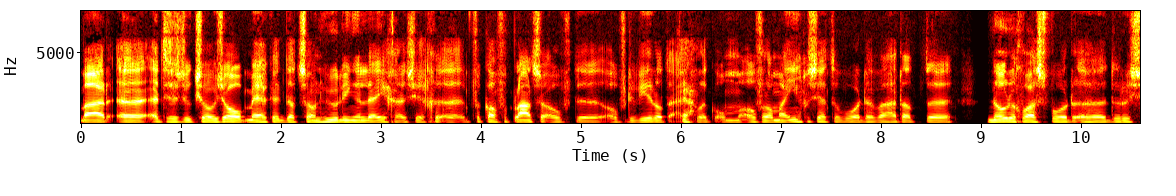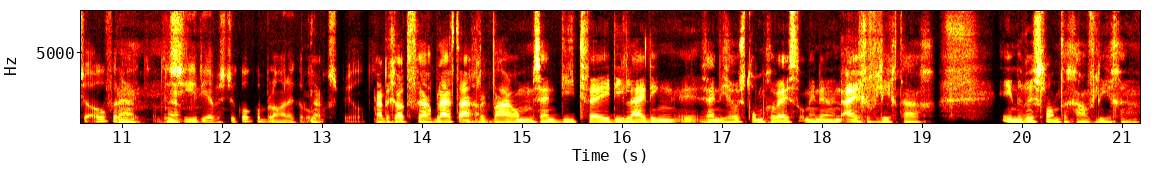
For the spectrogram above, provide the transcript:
Maar eh, het is natuurlijk sowieso opmerkelijk dat zo'n huurlingenleger zich eh, kan verplaatsen over de, over de wereld eigenlijk. Om overal maar ingezet te worden waar dat eh, nodig was voor de Russische overheid. Ja, Want in ja. Syrië hebben ze natuurlijk ook een belangrijke rol Ja. gespeeld. Maar de grote vraag blijft eigenlijk: waarom zijn die twee, die leiding, zijn die zo stom geweest om in hun eigen vliegtuig in Rusland te gaan vliegen?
